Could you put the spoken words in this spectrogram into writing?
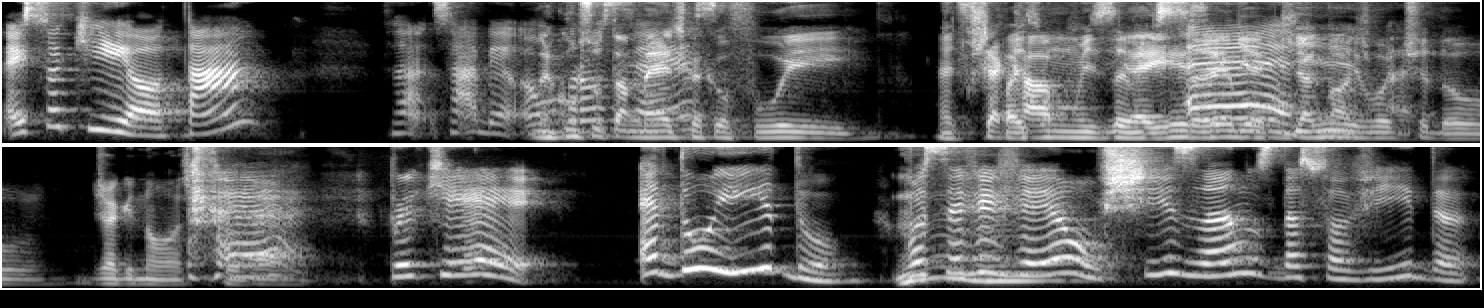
é isso aqui, ó, tá? Sa- Sabe? É um Na consulta processo- médica que eu fui. É, tipo, faz um e exame recebe aqui e diagnóstico. eu vou te dou o diagnóstico. É, porque é doído. Você Uhum. viveu X anos da sua vida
